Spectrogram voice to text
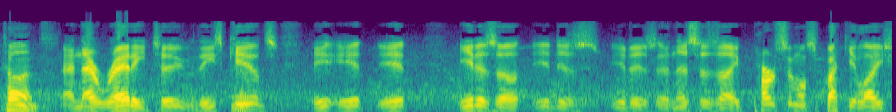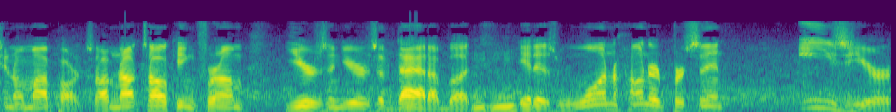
Tons. and they're ready too. These kids, it, it it it is a it is it is, and this is a personal speculation on my part. So I'm not talking from years and years of data, but Mhm. it is 100% easier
